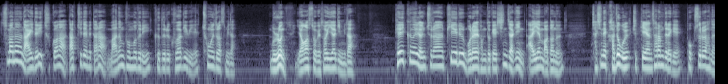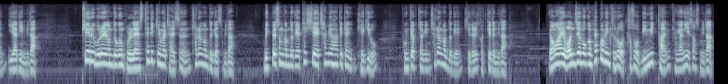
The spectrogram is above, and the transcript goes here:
수많은 아이들이 죽거나 납치됨에 따라 많은 부모들이 그들을 구하기 위해 총을 들었습니다. 물론 영화 속에서 이야기입니다. 테이큰을 연출한 피에르 모렐 감독의 신작인 아이엠 마더는 자신의 가족을 죽게 한 사람들에게 복수를 하는 이야기입니다. 피에르 모렐 감독은 본래 스테디캠을 잘 쓰는 촬영 감독이었습니다. 릭베son 감독의 택시에 참여하게 된 계기로 본격적인 촬영 감독의 길을 걷게 됩니다. 영화의 원 제목은 페퍼민트로 다소 밋밋한 경향이 있었습니다.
